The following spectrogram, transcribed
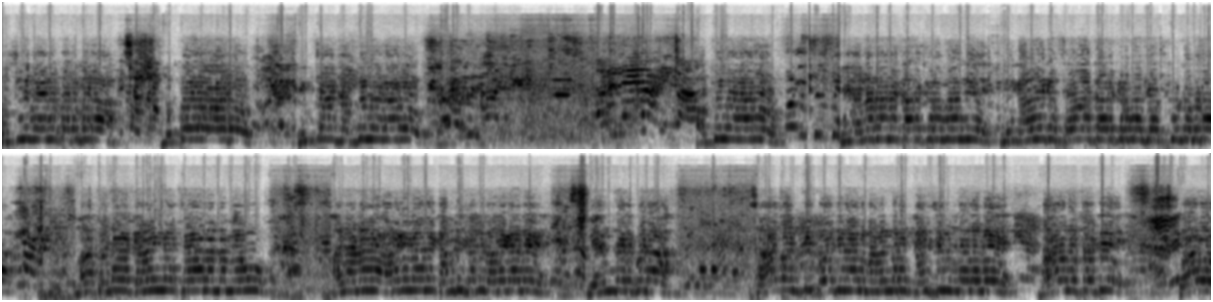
ముస్లిం అయినప్పటికీ కూడా ముప్పై వాడు ఇన్ఛార్జ్ అబ్దుల్లా గారు అబ్దుల్లా గారు ఈ అన్నదాన కార్యక్రమాన్ని మీకు అనేక సేవా కార్యక్రమాలు చేసుకుంటూ కూడా మా పండుగ ఘనంగా చేయాలన్న మేము. అని అడగగానే కమిటీ సభ్యులు అడగానే మీ అందరు కూడా సాపంటి భోజనాలు మనందరం కలిసి ఉండాలనే భావనతోటి వారు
